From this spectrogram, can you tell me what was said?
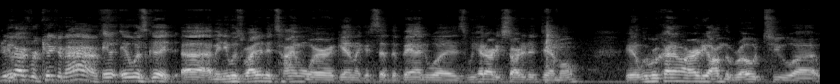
you It- guys were kicking ass It, it was good. Uh, I mean, it was right at a time where, again, like I said, the band was. We had already started a demo. You know, we were kind of already on the road to. Uh,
